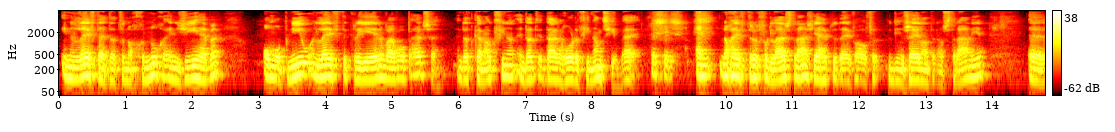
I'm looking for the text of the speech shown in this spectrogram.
in een leeftijd dat we nog genoeg energie hebben om opnieuw een leven te creëren waar we op uit zijn. En dat kan ook en dat, daar horen financiën bij. Precies. En nog even terug voor de luisteraars. Jij hebt het even over Nieuw-Zeeland en Australië. Eh,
